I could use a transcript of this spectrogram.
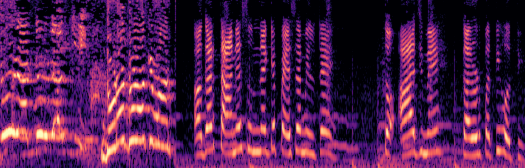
दूरा दूरा की। दौड़ा दौड़ा के मार अगर ताने सुनने के पैसे मिलते तो आज मैं करोड़पति होती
